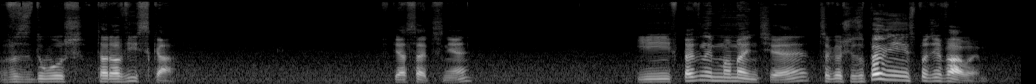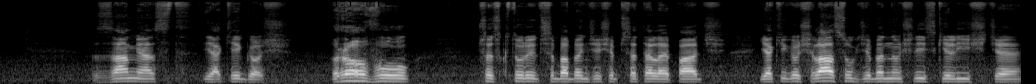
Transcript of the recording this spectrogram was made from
wzdłuż torowiska w Piasecznie i w pewnym momencie, czego się zupełnie nie spodziewałem, zamiast jakiegoś rowu, przez który trzeba będzie się przetelepać, jakiegoś lasu, gdzie będą śliskie liście,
